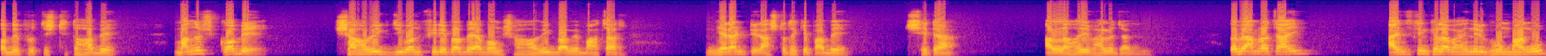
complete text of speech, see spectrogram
কবে প্রতিষ্ঠিত হবে? মানুষ কবে স্বাভাবিক জীবন ফিরে পাবে এবং স্বাভাবিকভাবে বাঁচার গ্যারান্টি রাষ্ট্র থেকে পাবে, সেটা আল্লাহই ভালো জানেন। তবে আমরা চাই আইন শৃঙ্খলা বাহিনীর ঘুম ভাঙুক,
